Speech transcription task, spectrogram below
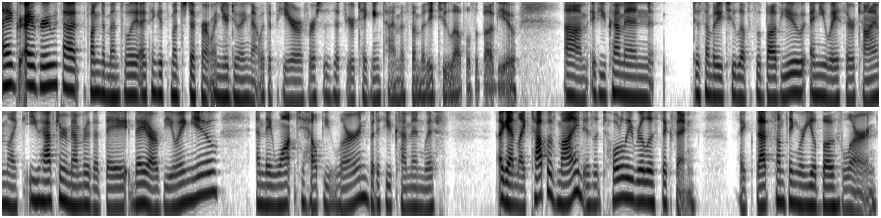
I agree, I agree with that fundamentally. I think it's much different when you're doing that with a peer versus if you're taking time of somebody two levels above you. Um, if you come in to somebody two levels above you and you waste their time, like you have to remember that they they are viewing you and they want to help you learn. But if you come in with, again, like top of mind is a totally realistic thing. Like that's something where you'll both learn.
